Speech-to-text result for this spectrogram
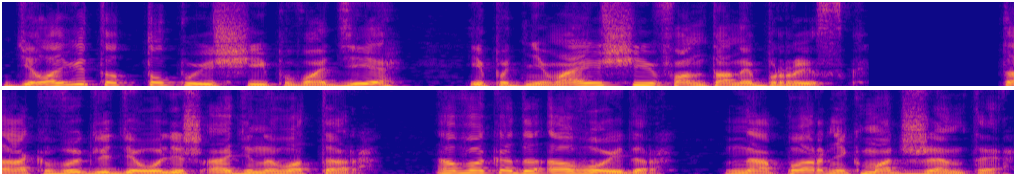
деловито топающие по воде и поднимающие фонтаны брызг. Так выглядел лишь один аватар – Авокадо Авойдер, напарник Мадженты.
